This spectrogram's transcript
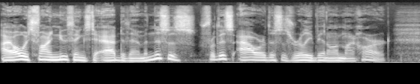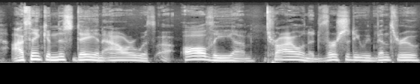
I always find new things to add to them. And this is, for this hour, this has really been on my heart. I think in this day and hour, with uh, all the um, trial and adversity we've been through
